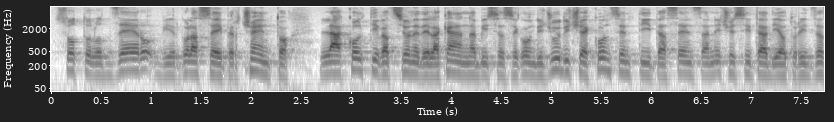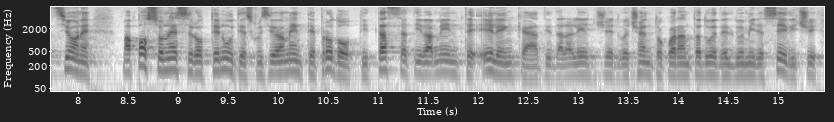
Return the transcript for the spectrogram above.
sotto lo 0,6%. La coltivazione della cannabis, secondo i giudici, è consentita senza necessità di autorizzazione, ma possono essere essere ottenuti esclusivamente prodotti tassativamente elencati dalla legge 242 del 2016,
